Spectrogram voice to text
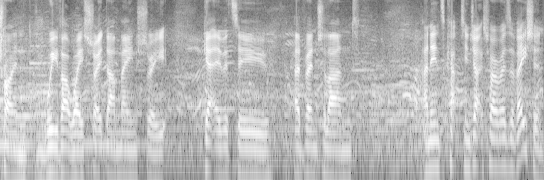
try and weave our way straight down Main Street, get over to Adventureland, and into Captain Jack's our reservation.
